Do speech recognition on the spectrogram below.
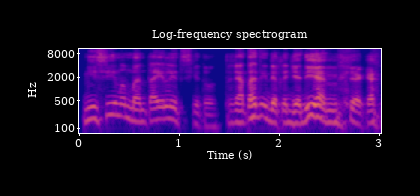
misi membantai Leeds gitu. Ternyata tidak kejadian ya kan?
